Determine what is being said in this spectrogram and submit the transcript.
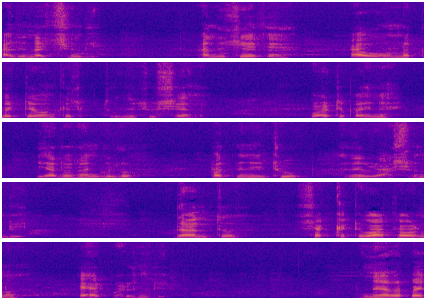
అది నచ్చింది. అందుచేత ఆ ఉన్న పెట్టె వంక తొంగి చూశాను. వాటిపైన ఎర్ర రంగులో పద్మిని ధూప్ అని రాసింది. దాంతో చక్కటి వాతావరణం ఏర్పడింది. నేలపై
